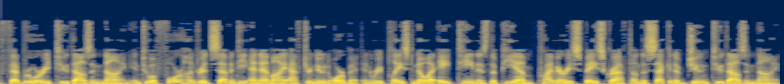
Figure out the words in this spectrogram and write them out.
February 2009 into a 470 nmi afternoon orbit and replaced NOAA 18 as the PM primary spacecraft on 2 June 2009.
